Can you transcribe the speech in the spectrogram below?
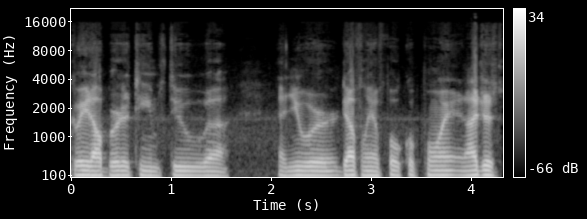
great Alberta teams too. Uh, and you were definitely a focal point. And I just,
